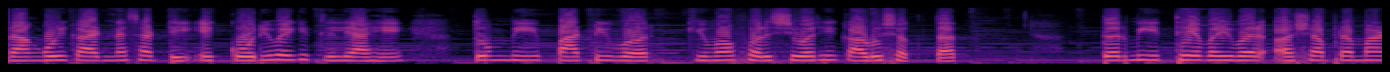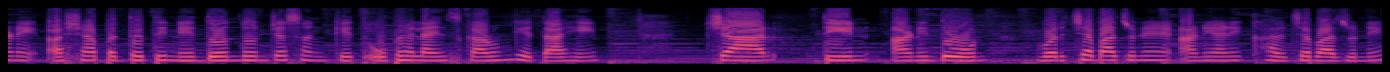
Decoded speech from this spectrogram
रांगोळी काढण्यासाठी एक कोरीवही घेतलेली आहे. तुम्ही पाटीवर किंवा फरशीवरही काढू शकतात. तर मी इथे वहीवर अशाप्रमाणे अशा पद्धतीने दोन दोनच्या संख्येत उभ्या लाईन्स काढून घेत आहे. चार तीन आणि दोन वरच्या बाजूने आणि आणि खालच्या बाजूने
